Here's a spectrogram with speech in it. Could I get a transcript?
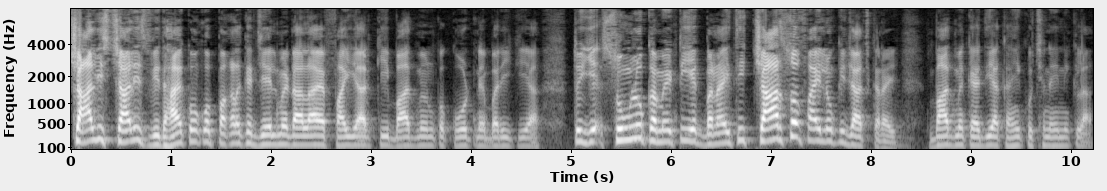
40 40 विधायकों को पकड़ के जेल में डाला एफआईआर की, बाद में उनको कोर्ट ने बरी किया। तो ये सुंगलू कमेटी एक बनाई थी 400 फाइलों की जाँच कराई। बाद में कह दिया कहीं कुछ नहीं निकला।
